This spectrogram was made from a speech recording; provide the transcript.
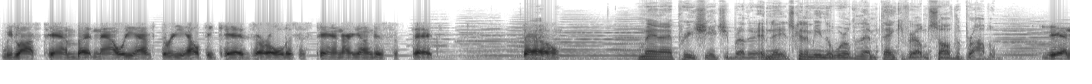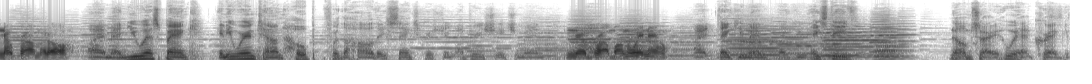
we lost him. But now we have three healthy kids. Our oldest is ten. Our youngest is six. So Man, I appreciate you, brother, and it's going to mean the world to them. Thank you for helping solve the problem. Yeah, no problem at all. All right, man. U.S. Bank, anywhere in town. Hope for the holidays. Thanks, Christian. I appreciate you, man. No problem. On the way now. All right, thank you, man. Thank you. Hey, Steve. No, I'm sorry. Who had Craig?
